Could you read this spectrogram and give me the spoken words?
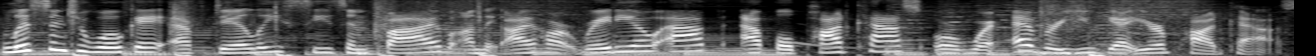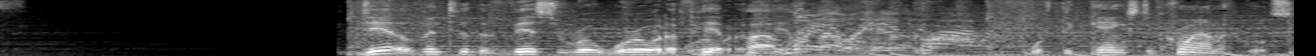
Listen to Woke AF Daily Season 5 on the iHeartRadio app, Apple Podcasts, or wherever you get your podcasts. Delve into the visceral world of hip hop with the Gangster Chronicles,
